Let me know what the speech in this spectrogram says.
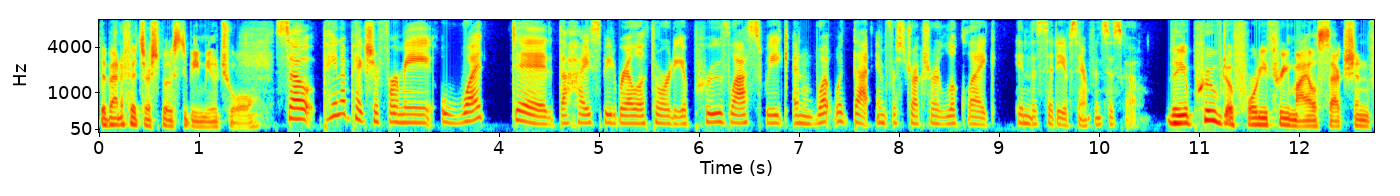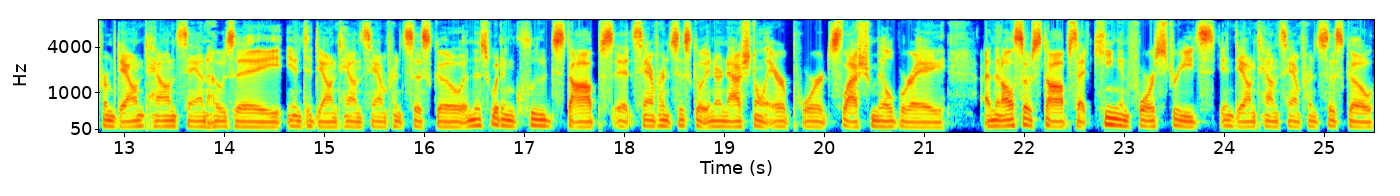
The benefits are supposed to be mutual. So, paint a picture for me. What did the High Speed Rail Authority approve last week, and what would that infrastructure look like in the city of San Francisco? They approved a 43 mile section from downtown San Jose into downtown San Francisco, and this would include stops at San Francisco International Airport slash Millbrae, and then also stops at King and 4th Streets in downtown San Francisco.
